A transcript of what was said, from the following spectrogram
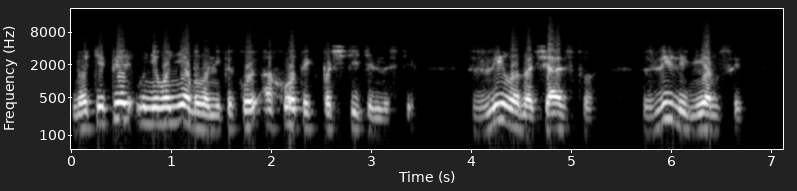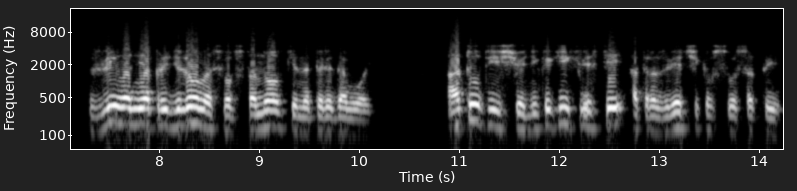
Но теперь у него не было никакой охоты к почтительности – Злило начальство, злили немцы, злила неопределенность в обстановке на передовой. А тут еще никаких вестей от разведчиков с высоты.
